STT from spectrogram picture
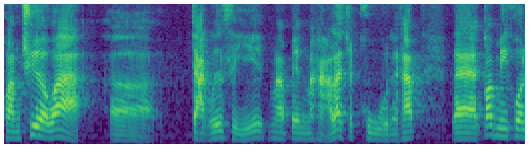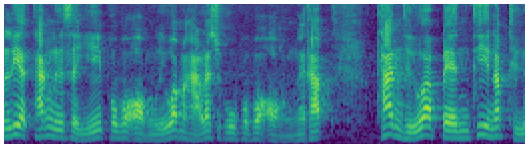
ความเชื่อว่าจากฤาษีมาเป็นมหาราชครูนะครับ แต่ก็มีคนเรียกทั้งฤาษีโพโพอ่องหรือว่ามหาราชครูโพโพอ่องนะครับ ท่านถือว่าเป็นที่นับถือ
